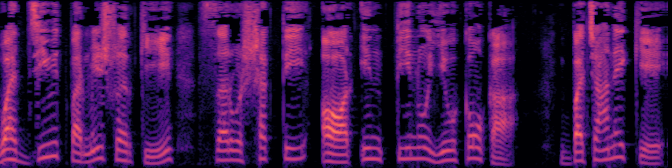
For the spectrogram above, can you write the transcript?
वह जीवित परमेश्वर की सर्वशक्ति और इन तीनों युवकों का बचाने के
